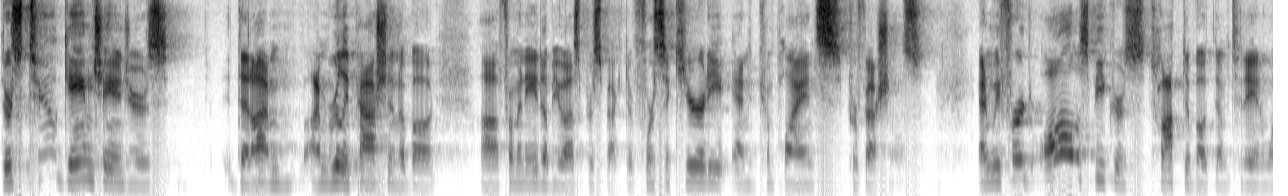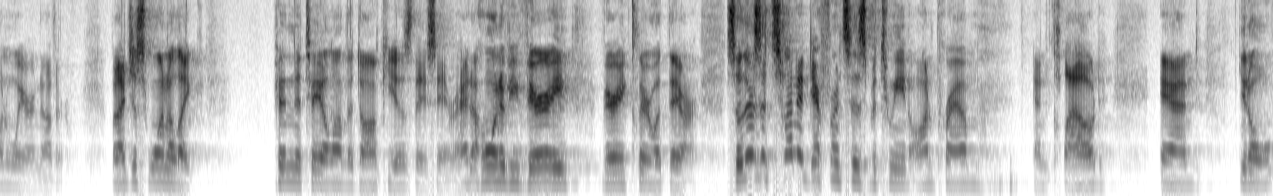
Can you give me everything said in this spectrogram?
there's two game changers that I'm, I'm really passionate about uh, from an AWS perspective for security and compliance professionals. And we've heard all the speakers talked about them today in one way or another. But I just want to like pin the tail on the donkey, as they say, right? I want to be very, very clear what they are. So there's a ton of differences between on-prem and cloud. And you know,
